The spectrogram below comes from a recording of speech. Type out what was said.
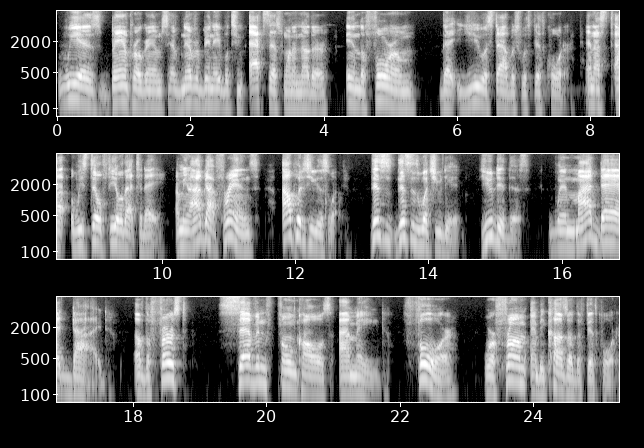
we as band programs have never been able to access one another in the forum that you established with fifth quarter and I, I, we still feel that today. I mean, I've got friends. I'll put it to you this way: this is this is what you did. You did this when my dad died. Of the first seven phone calls I made, four were from and because of the fifth quarter.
